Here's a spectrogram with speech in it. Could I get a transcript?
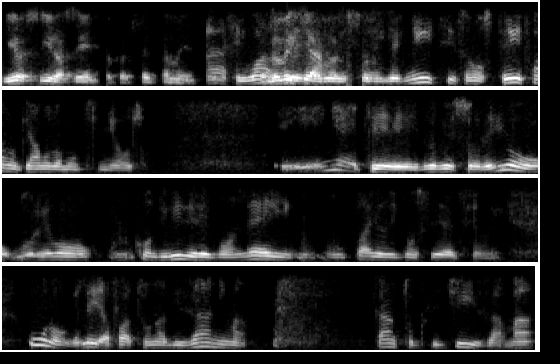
Io sì, la sento perfettamente. Ah, sì, Dove chiama? Sono Vernizzi, sono Stefano, chiamo da Montignoso. E niente, professore, io volevo condividere con lei un paio di considerazioni. Uno, che lei ha fatto una disanima tanto precisa, ma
